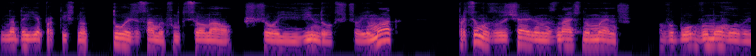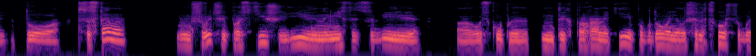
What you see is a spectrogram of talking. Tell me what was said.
надає практично той же самий функціонал, що і Windows, що і Mac. При цьому зазвичай він значно менш вимогливий до системи, швидший, простіший і не містить собі ось купи тих програм, які побудовані лише для того, щоб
